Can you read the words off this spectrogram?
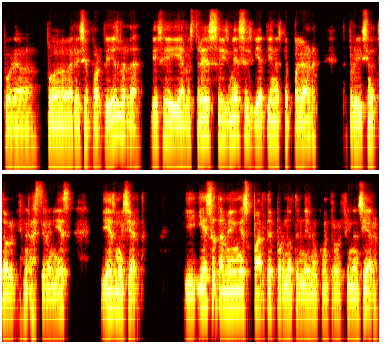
por, uh, por ese aporte. Y es verdad, dice, y a los tres, seis meses ya tienes que pagar tu proyección de todo lo que generaste el año. Y es, y es muy cierto. Y, y, eso también es parte por no tener un control financiero.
